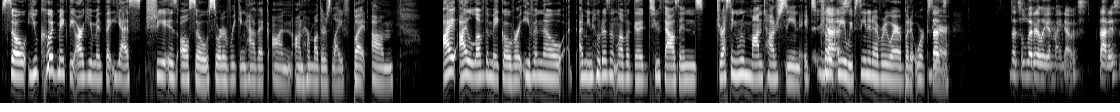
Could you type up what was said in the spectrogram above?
So you could make the argument that yes, she is also sort of wreaking havoc on on her mother's life, but um I I love the makeover even though I mean who doesn't love a good 2000s dressing room montage scene. It's tropey, Yes. we've seen it everywhere, but it works That's- here. That's literally in my notes. That is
